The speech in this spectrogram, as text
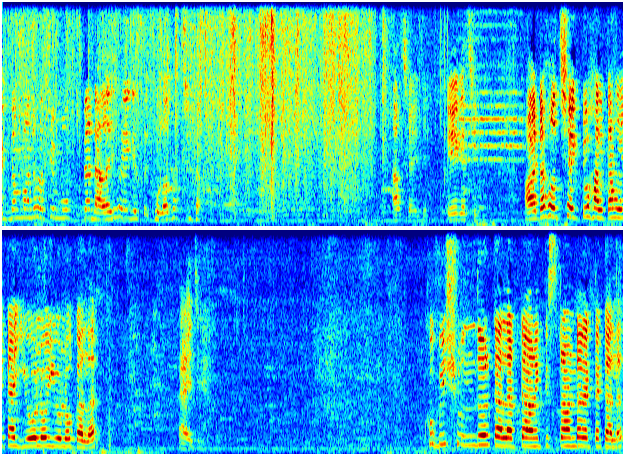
একদম মনে হচ্ছে মুখটা ডালাই হয়ে গেছে, খোলা যাচ্ছে না। আচ্ছা এই যে, পেয়ে গেছি। আর এটা হচ্ছে একটু হালকা হালকা ইয়েলো ইয়েলো কালার। এই যে। খুবই সুন্দর কালারটা, অনেক স্ট্যান্ডার্ড একটা কালার।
